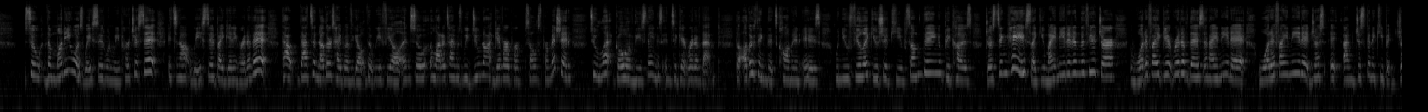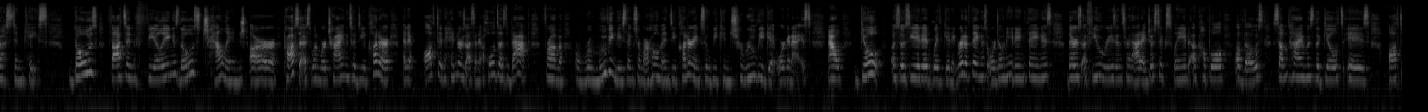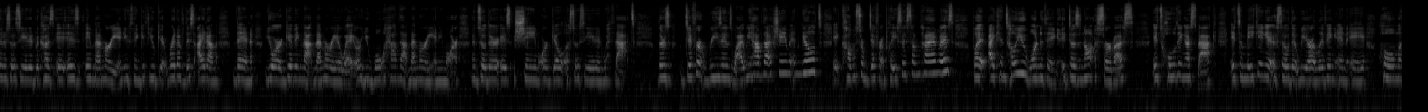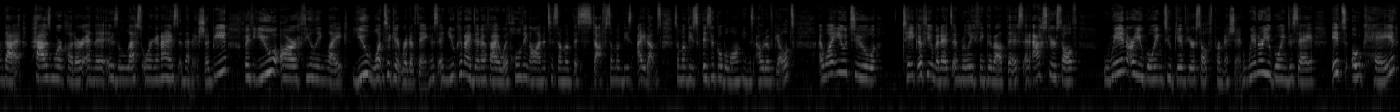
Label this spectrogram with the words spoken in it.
So the money was wasted when we purchased it. It's not wasted by getting rid of it. That that's another type of guilt that we feel. And so a lot of times we do not give ourselves permission to let go of these things and to get rid of them. The other thing that's common is when you feel like you should keep something because just in case, like you might need it in the future, what if I get rid of this and I need it? What if I need it just it, I'm just going to keep it just in case those thoughts and feelings, those challenge our process when we're trying to declutter, and it often hinders us and it holds us back from removing these things from our home and decluttering so we can truly get organized. Now, guilt associated with getting rid of things or donating things, there's a few reasons for that. I just explained a couple of those. Sometimes the guilt is often associated because it is a memory. And you think if you get rid of this item then you're giving that memory away or you won't have that memory anymore. And so there is shame or guilt associated with that there's different reasons why we have that shame and guilt. It comes from different places sometimes, but I can tell you one thing it does not serve us. It's holding us back. It's making it so that we are living in a home that has more clutter and that is less organized than it should be. If you are feeling like you want to get rid of things and you can identify with holding on to some of this stuff, some of these items, some of these physical belongings out of guilt, I want you to take a few minutes and really think about this and ask yourself when are you going to give yourself permission? When are you going to say, it's okay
